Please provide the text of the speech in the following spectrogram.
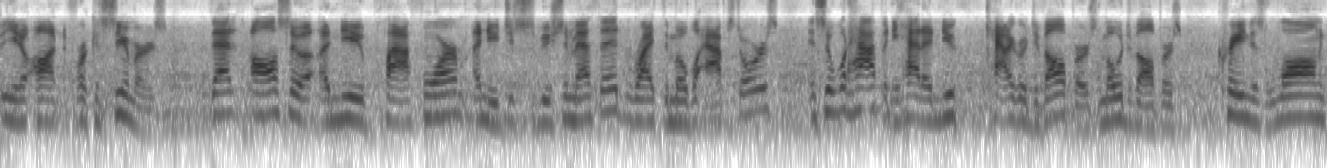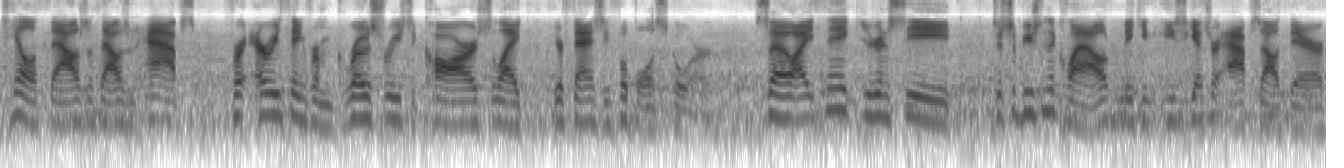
you know, on, for consumers. That's also a new platform, a new distribution method, right, the mobile app stores. And so what happened, you had a new category of developers, mobile developers, creating this long tail of thousand, thousand apps for everything from groceries to cars to like your fantasy football score. So I think you're going to see distribution in the cloud, making it easy to get your apps out there.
